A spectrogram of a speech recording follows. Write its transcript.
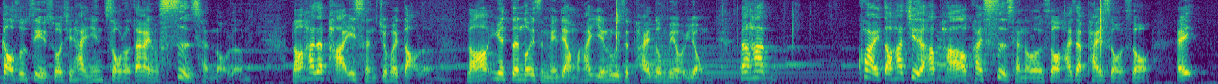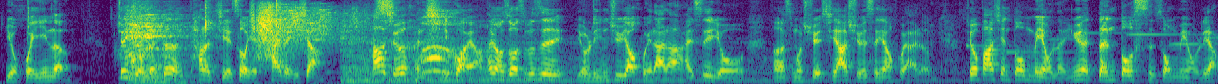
告诉自己说，其实他已经走了大概有四层楼了。然后他再爬一层就会到了，然后因为灯都一直没亮嘛，他沿路一直拍都没有用。但他快到，他记得他爬到快四层楼的时候，他在拍手的时候，哎，有回音了，就有人跟着他的节奏也拍了一下，他觉得很奇怪啊，他想说是不是有邻居要回来了，还是有呃什么学其他学生要回来了，结果发现都没有人，因为灯都始终没有亮。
